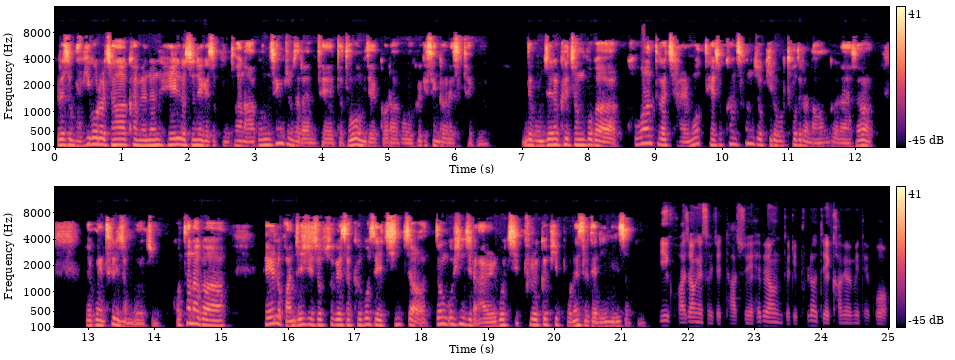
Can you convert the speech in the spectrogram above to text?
그래서 무기고를 장악하면은 헤일러 전역에서 분투한 아군 생존자들한테 더 도움이 될 거라고 그렇게 생각을 했을 테고요. 근데 문제는 그 정보가 코버넌트가 잘못 해석한 선조 기록을 토대로 나온 거라서 결국엔 틀린 정보였죠. 코타나가 헤일로 관제실 접속해서 그곳에 진짜 어떤 곳인지를 알고 치프를 급히 보냈을 때는 이미 있었고. 이 과정에서 이제 다수의 해병들이 플러드에 감염이 되고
